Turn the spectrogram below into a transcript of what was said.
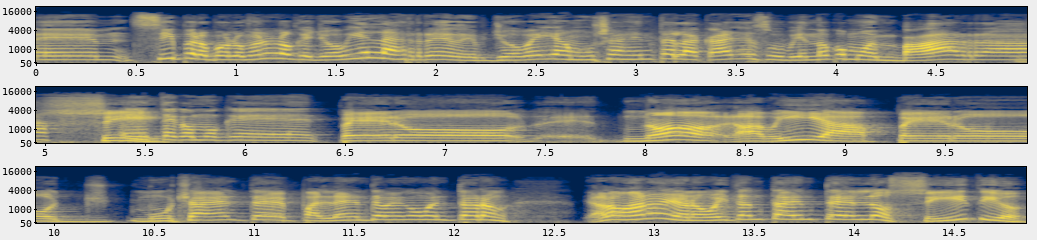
eh, sí, pero por lo menos lo que yo vi en las redes, yo veía mucha gente en la calle subiendo como en barra. Sí. Este, como que. Pero eh, no, había, pero y- mucha gente, un par de gente me comentaron, ya lo bueno, yo no vi tanta gente en los sitios,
